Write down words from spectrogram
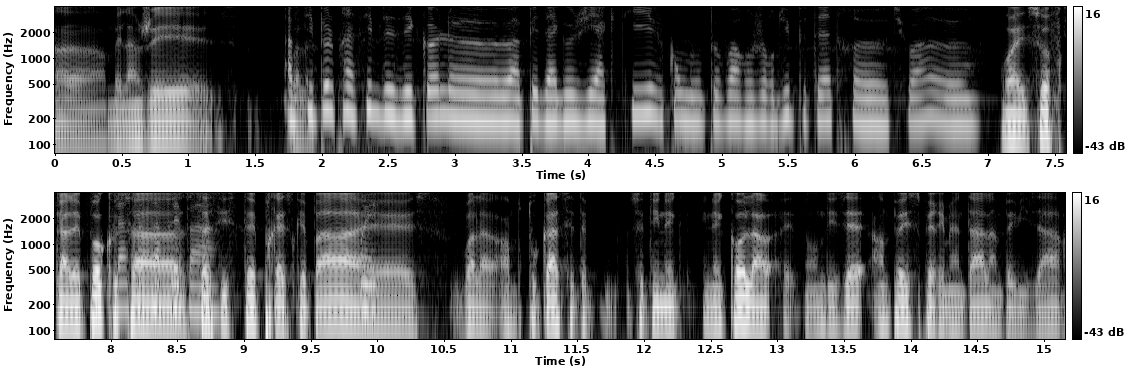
euh, mélangés. Un petit peu le principe des écoles euh, à pédagogie active qu'on peut voir aujourd'hui peut-être, tu vois. oui, sauf qu'à l'époque, ça s'assistait presque pas. voilà, en tout cas, c'était une, une, école, on disait, un peu expérimentale, un peu bizarre.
